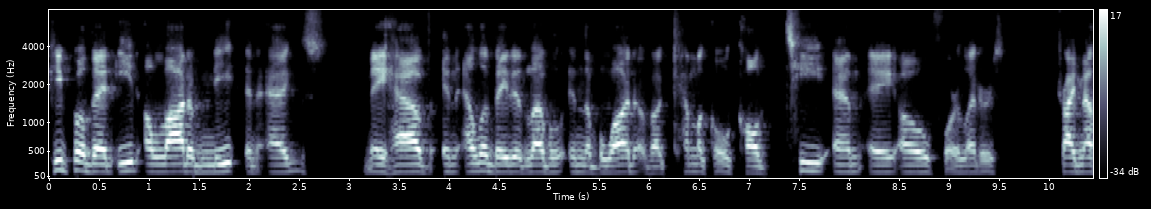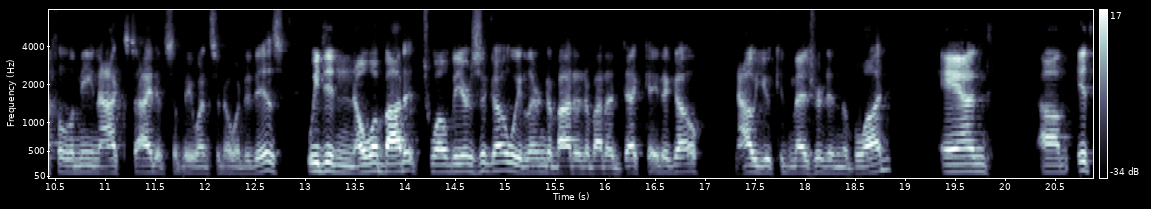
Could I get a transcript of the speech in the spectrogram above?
people that eat a lot of meat and eggs may have an elevated level in the blood of a chemical called TMAO, four letters, trimethylamine oxide, if somebody wants to know what it is. We didn't know about it 12 years ago. We learned about it about a decade ago. Now you can measure it in the blood. And um, it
